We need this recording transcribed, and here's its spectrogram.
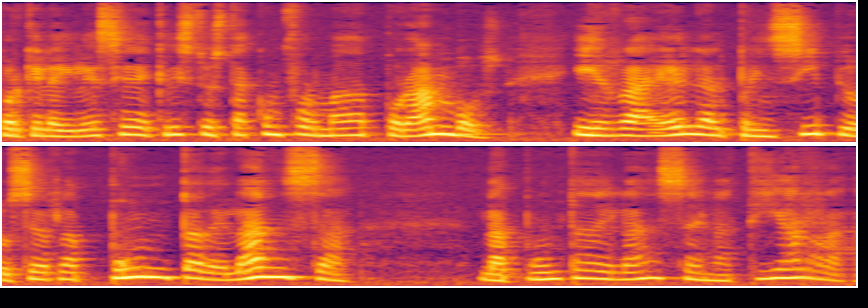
porque la iglesia de Cristo está conformada por ambos. Israel al principio ser la punta de lanza, la punta de lanza en la tierra,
